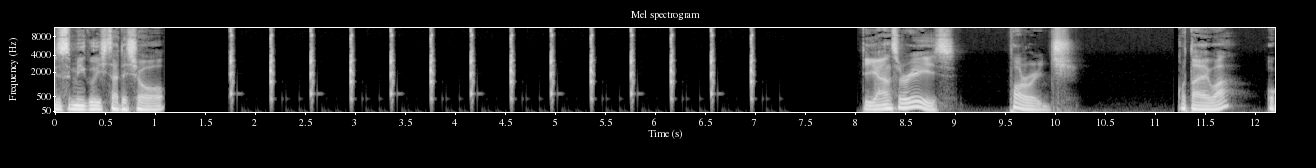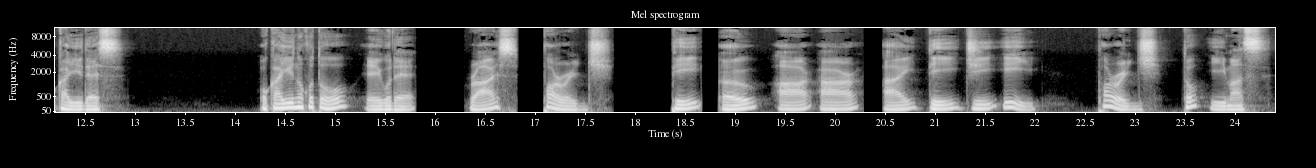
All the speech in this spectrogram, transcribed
盗み食いしたでしょう ?The answer is porridge 答えはおかゆです。おかゆのことを英語で rice porridge p-o-r-r-i-d-g-e porridge と言います。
